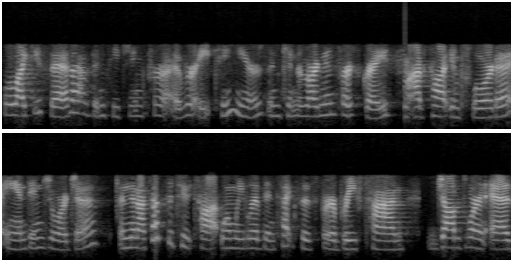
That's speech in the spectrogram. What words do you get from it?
Well, like you said, I've been teaching for over 18 years in kindergarten and first grade. I've taught in Florida and in Georgia, and then I substitute taught when we lived in Texas for a brief time. Jobs weren't as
